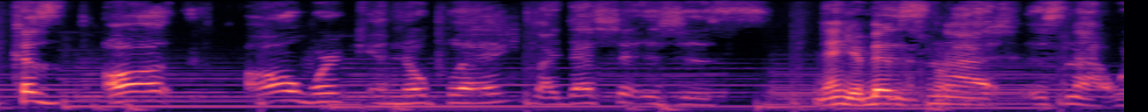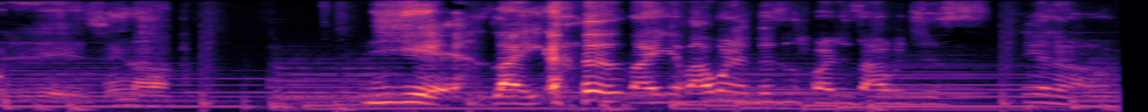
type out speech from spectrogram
because all all work and no play, like that shit is just Then your business it's not it's not what it is, you know. Yeah, like like if I wanted business partners, I would just you know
